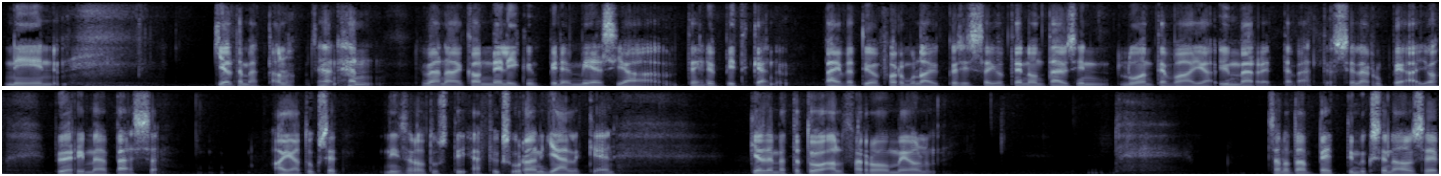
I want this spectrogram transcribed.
niin kieltämättä on, hän, hän hyvän aika on nelikymppinen mies ja tehnyt pitkän päivätyön Formula 1, joten on täysin luontevaa ja ymmärrettävää, että jos siellä rupeaa jo pyörimään päässä ajatukset niin sanotusti F1-uran jälkeen. Kieltämättä tuo Alfa Romeo sanotaan pettymyksenä on se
